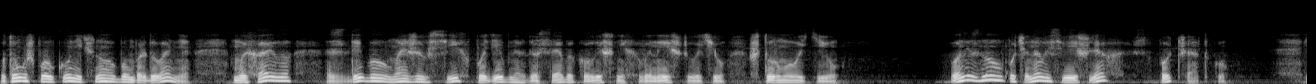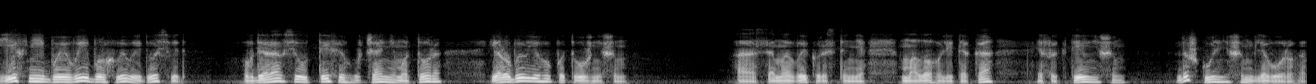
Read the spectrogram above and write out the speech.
У тому ж полку нічного бомбардування Михайло здибав майже всіх подібних до себе колишніх винищувачів, штурмовиків. Вони знову починали свій шлях спочатку. Їхній бойовий бурхливий досвід вдирався у тихе гурчання мотора і робив його потужнішим, а саме використання малого літака ефективнішим, дошкульнішим для ворога.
